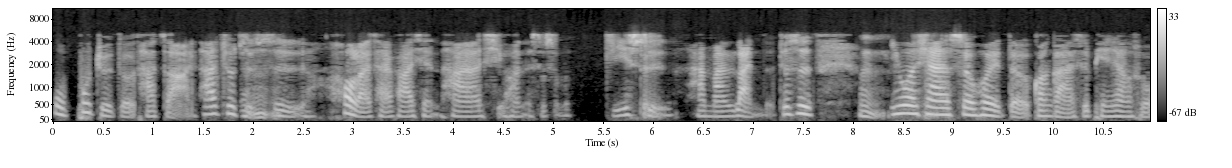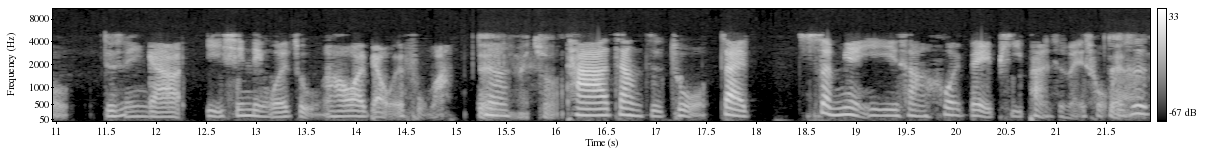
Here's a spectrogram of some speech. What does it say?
我不觉得他渣，他就只是后来才发现他喜欢的是什么，即使还蛮烂的，就是，嗯，因为现在社会的观感还是偏向说，就是应该要以心灵为主，然后外表为辅嘛。对，没错。他这样子做，在正面意义上会被批判是没错，可是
